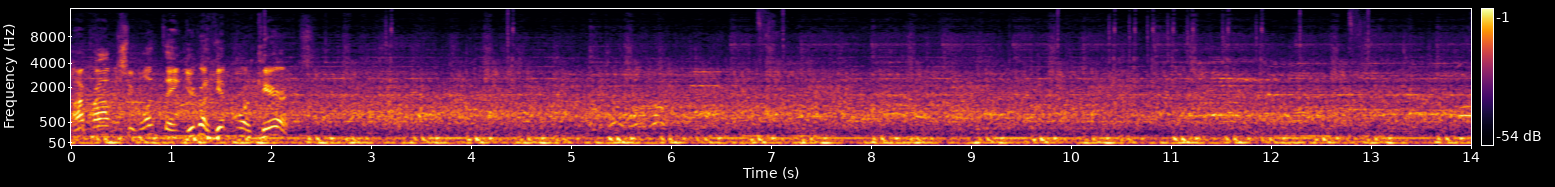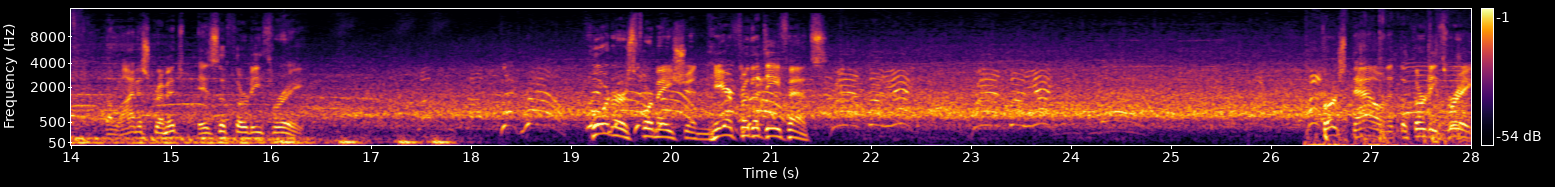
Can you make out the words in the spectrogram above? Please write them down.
I promise you one thing, you're going to get more carries. Scrimmage is the 33. Quarters formation here for the defense. First down at the 33.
